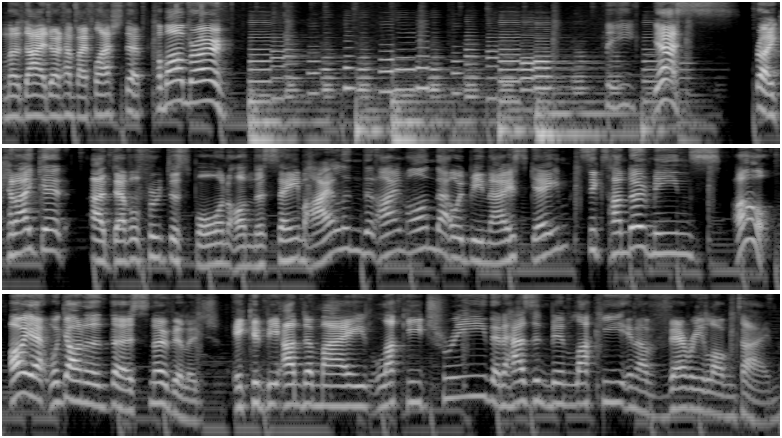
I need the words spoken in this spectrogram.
I'm gonna die. I don't have my flash step. Come on, bro. Yes. Right, can I get a devil fruit to spawn on the same island that I'm on. That would be nice, game. 600 means... Oh, oh yeah, we're going to the snow village. It could be under my lucky tree that hasn't been lucky in a very long time.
